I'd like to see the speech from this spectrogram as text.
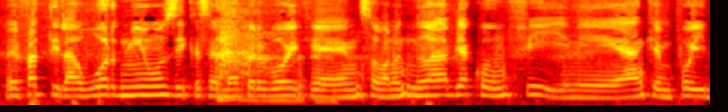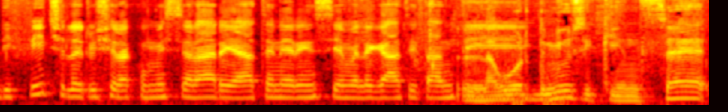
Infatti la world music sembra per voi che insomma non, non abbia confini, è anche un po' difficile riuscire a commissionare e a tenere insieme legati tanti La world music in sé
